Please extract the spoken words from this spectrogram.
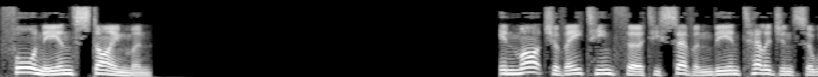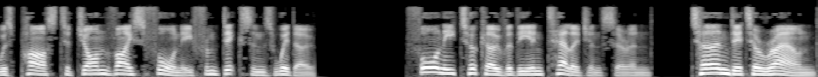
Forney and Steinman In March of 1837 the Intelligencer was passed to John Vice Forney from Dixon's widow. Forney took over the Intelligencer and «turned it around».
